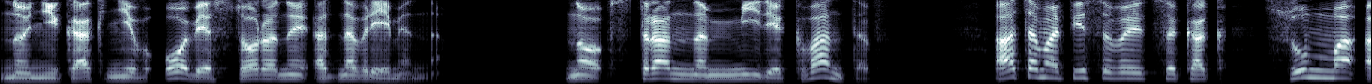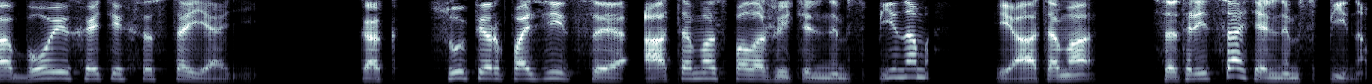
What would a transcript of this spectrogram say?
но никак не в обе стороны одновременно. Но в странном мире квантов атом описывается как сумма обоих этих состояний, как суперпозиция атома с положительным спином и атома с отрицательным спином.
